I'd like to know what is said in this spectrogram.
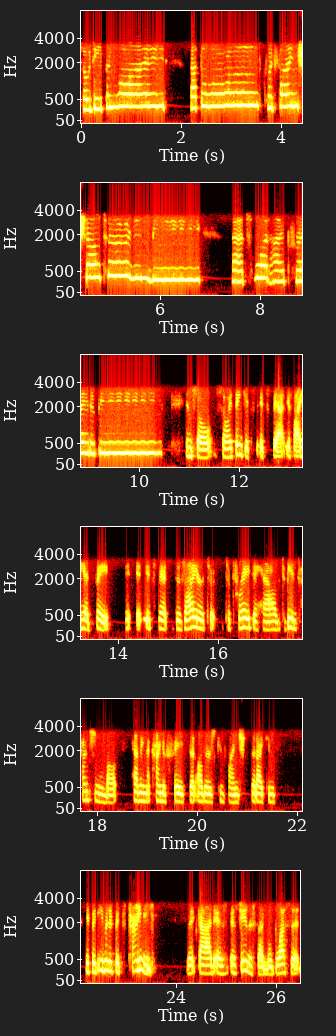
so deep and wide that the world could find shelter in me. That's what I pray to be. And so, so I think it's it's that if I had faith, it, it, it's that desire to, to pray, to have, to be intentional about having the kind of faith that others can find, that I can, if it, even if it's tiny, that God, as, as Janice said, will bless it.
